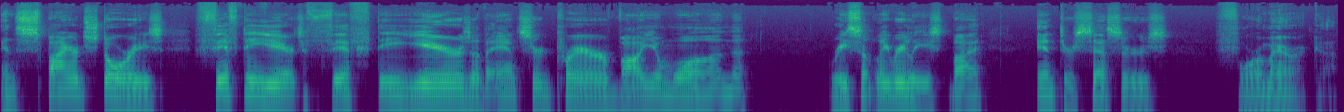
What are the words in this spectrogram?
Inspired Stories 50 years, 50 years of answered prayer, volume one, recently released by Intercessors for America.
